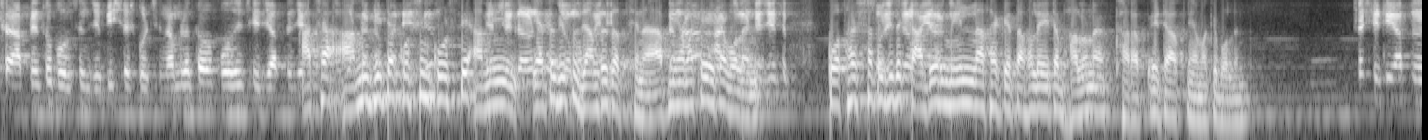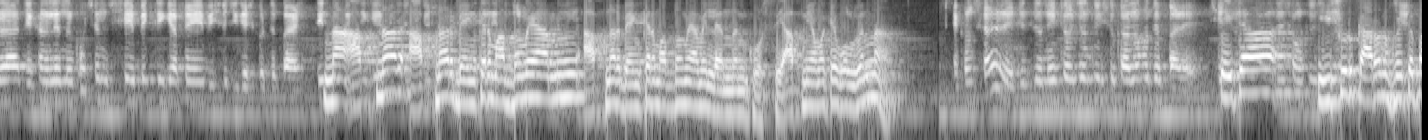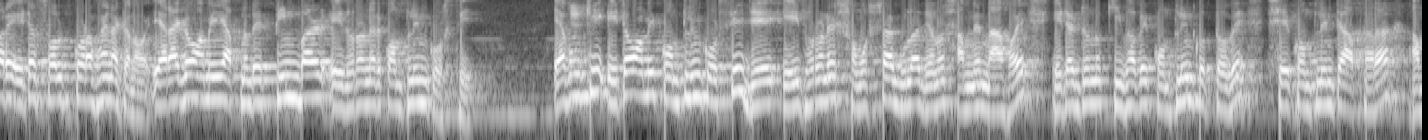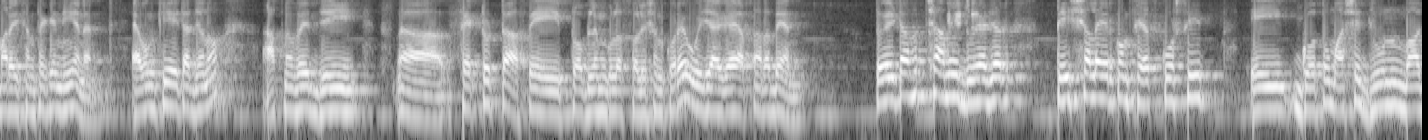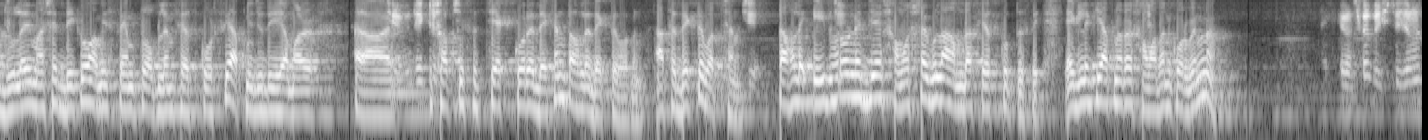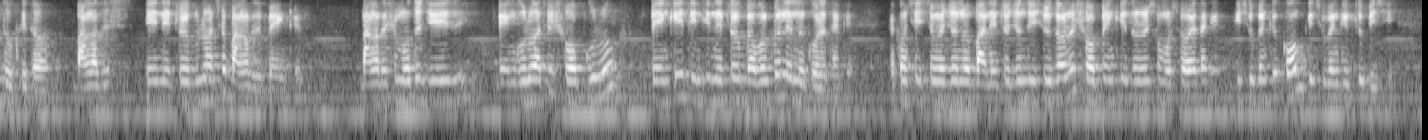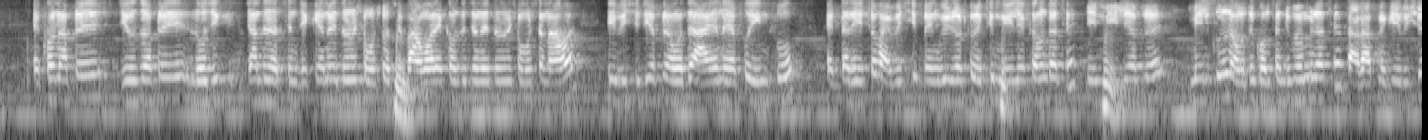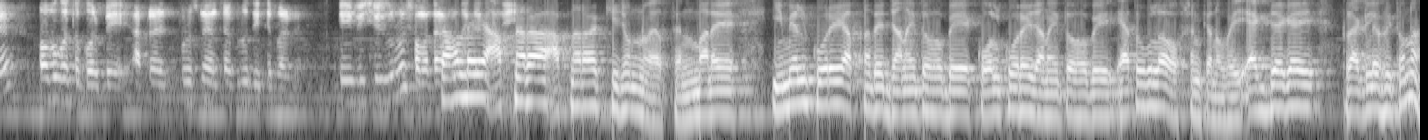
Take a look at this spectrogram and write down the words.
স্যার আপনি তো বলছেন যে বিশ্বাস করছেন। আমরা তো বলেছি যে আপনি আচ্ছা আমি যেটা কোশ্চেন করছি আমি এত কিছু জানতে চাচ্ছি না। আপনি আমাকে এটা বলেন। কথার সাথে যদি কাজের মিল না থাকে তাহলে এটা ভালো না খারাপ? এটা আপনি আমাকে বলেন। সেটি আপনারা যেখানে লেনদেন করছেন সেই ব্যক্তিকে আপনি এই বিষয়ে জিজ্ঞেস করতে পারেন। না আপনার আপনার ব্যাংকের মাধ্যমে আমি আপনার ব্যাংকের মাধ্যমে আমি লেনদেন করছি। আপনি আমাকে বলবেন না? এখন স্যার এটি তো নেটওয়ার্ক ইস্যু কারণ হতে পারে। এটা ইস্যুর কারণ হইতে পারে এটা সলভ করা হয় না কেন? এর আগেও আমি আপনাদের তিনবার এই ধরনের কমপ্লেন করছি। এবং কি এটাও আমি কমপ্লেন করছি যে এই ধরনের সমস্যাগুলো যেন সামনে না হয় এটার জন্য কীভাবে কমপ্লেন করতে হবে সেই কমপ্লেনটা আপনারা আমার এখান থেকে নিয়ে নেন। এবং কি এটা যেন আপনাদের যেই সেক্টরটা আছে এই প্রবলেমগুলো সলিউশন করে ওই জায়গায় আপনারা দেন। তো এটা হচ্ছে আমি দু হাজার তেইশ সালে এরকম ফেস করছি। এই গত মাসে জুন বা জুলাই মাসের দিকেও আমি সেম প্রবলেম ফেস করছি। আপনি যদি আমার সবকিছু চেক করে দেখেন তাহলে দেখতে পাবেন। আচ্ছা দেখতে পাচ্ছেন। তাহলে এই ধরনের যে সমস্যাগুলো আমরা ফেস করতেছি এগুলো কি আপনারা সমাধান করবেন না? স্যার বৃষ্টির জন্য দুঃখিত। বাংলাদেশ এই নেটওয়ার্কগুলো আছে বাংলাদেশ ব্যাংকের বাংলাদেশের মধ্যে যে ব্যাংকগুলো আছে সবগুলো ব্যাংকে তিনটি নেটওয়ার্ক ব্যবহার করে লেনদেন করে থাকে। এখন সিস্টেমের জন্য বা নেটওয়ার্ক জন্য ইস্যুর কারণে সব ব্যাংকে ধরনের সমস্যা হয়ে থাকে। কিছু ব্যাংকে কম কিছু ব্যাংকে একটু বেশি। এখন আপনি যেহেতু আপনি লজিক জানতে যাচ্ছেন যে কেন এই ধরনের সমস্যা হচ্ছে বা আমার অ্যাকাউন্টে যেন এই ধরনের সমস্যা না হয় এই বিষয়টি আপনি আমাদের ion app info at the rate of IBC bank dot com একটি মেইল অ্যাকাউন্ট আছে। এই মেইলে আপনার মেইল করুন আমাদের কনসার্ন ডিপার্টমেন্ট আছে তারা আপনাকে এই বিষয়ে অবগত করবে আপনার প্রশ্ন অ্যান্সারগুলো দিতে পারবে। এই বিষয়গুলো সমাধান তাহলে। আপনারা আপনারা কি জন্য আছেন? মানে ইমেল করে আপনাদের জানাইতে হবে কল করে জানাইতে হবে এতগুলা অপশন কেন ভাই? এক জায়গায় রাখলে হইতো না?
